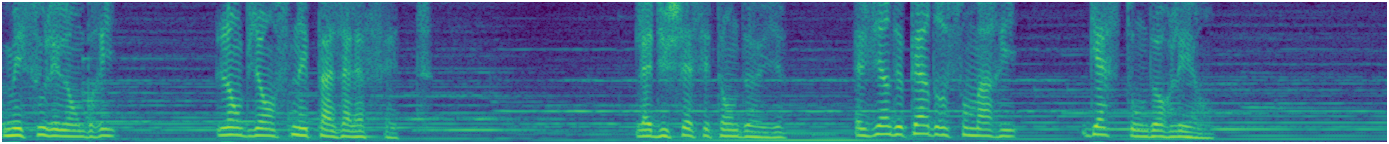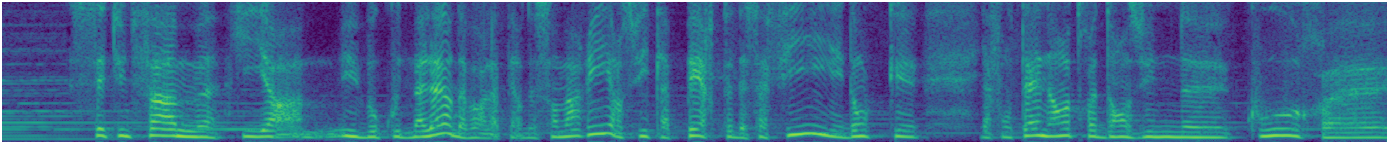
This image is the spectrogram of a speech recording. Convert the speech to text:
Mais sous les lambris, l'ambiance n'est pas à la fête. La duchesse est en deuil. Elle vient de perdre son mari, Gaston d'Orléans. C'est une femme qui a eu beaucoup de malheurs. D'abord la perte de son mari, ensuite la perte de sa fille. Et donc euh, La Fontaine entre dans une cour euh,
